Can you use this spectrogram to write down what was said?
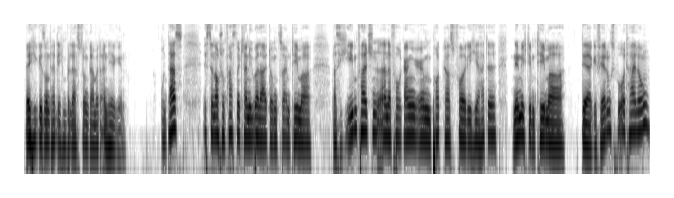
welche gesundheitlichen Belastungen damit einhergehen. Und das ist dann auch schon fast eine kleine Überleitung zu einem Thema, was ich ebenfalls schon in einer vorangegangenen Podcast-Folge hier hatte, nämlich dem Thema der Gefährdungsbeurteilung.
